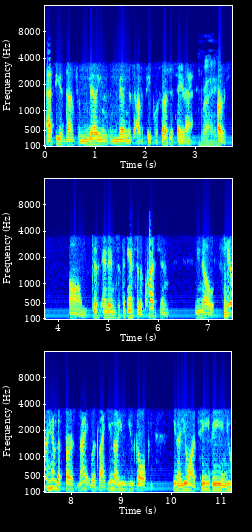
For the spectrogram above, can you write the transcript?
As he's done for millions and millions of other people. So let's just say that right. first. Um, just and then just to answer the question, you know, hearing him the first night was like, you know, you you go, you know, you on TV and you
